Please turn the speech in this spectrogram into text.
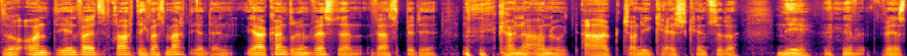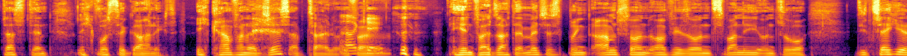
So, und jedenfalls fragte ich, was macht ihr denn? Ja, Country und Western. Was bitte? Keine Ahnung. Ah, Johnny Cash kennst du doch. Nee, wer ist das denn? Ich wusste gar nichts. Ich kam von der Jazzabteilung. Okay. jedenfalls sagt der Mensch, es bringt abends schon irgendwie so ein Zwanni und so die Zeche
